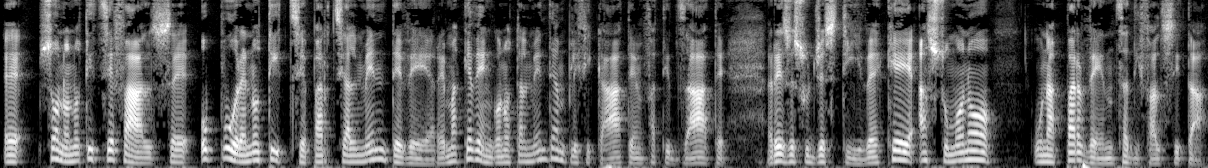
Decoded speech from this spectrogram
eh, sono notizie false oppure notizie parzialmente vere ma che vengono talmente amplificate, enfatizzate, rese suggestive che assumono una parvenza di falsità.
